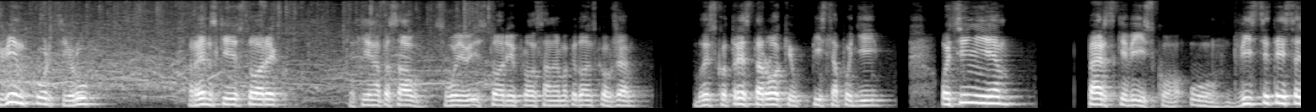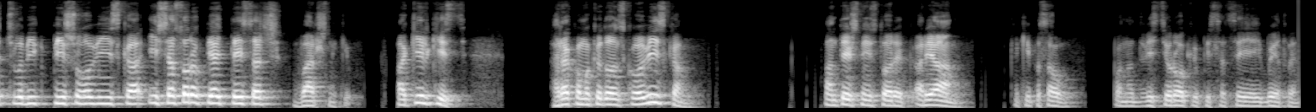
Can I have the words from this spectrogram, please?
Квін Курцій Руф, римський історик, який написав свою історію про Олександра Македонського вже близько 300 років після подій, оцінює перське військо у 200 тисяч чоловік пішого війська і ще 45 тисяч вершників. А кількість греко-македонського війська античний історик Аріан, який писав понад 200 років після цієї битви,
